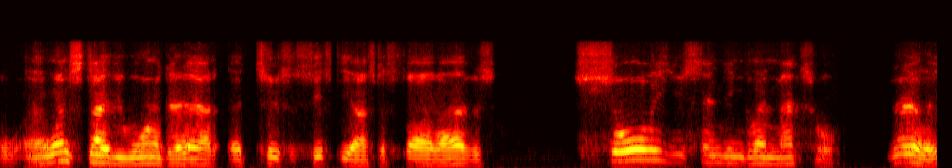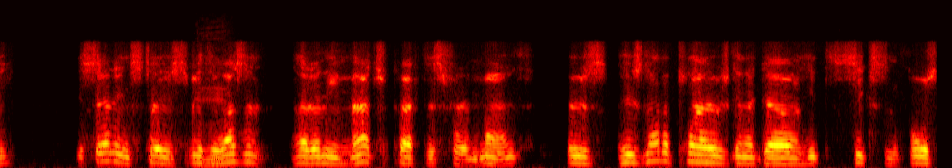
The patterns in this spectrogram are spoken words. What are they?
Uh, once Stevie Warner got out at two for fifty after five overs, surely you're sending Glenn Maxwell. Really, you're sending Steve Smith, yeah. who hasn't had any match practice for a month, who's who's not a player who's going to go and hit six and fours.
